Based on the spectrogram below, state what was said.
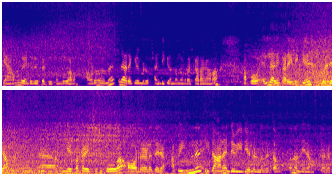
ക്യാമ്പ് വേണ്ട ഒരു പെട്രോൾ പമ്പ് കാണും. അവിടെ നിന്ന് ഒരു അര കിലോമീറ്റർ ഫ്രണ്ടിലേക്ക് വന്നാൽ നമ്മുടെ കട കാണാം. അപ്പോൾ എല്ലാവരും കടയിലേക്ക് വരിക. ഉണ്ണിയപ്പം കഴിച്ചിട്ട് പോവുക ഓർഡറുകൾ തരാം. അപ്പോൾ ഇന്ന് ഇതാണ് എന്റെ വീഡിയോയിലുള്ളത് കേട്ടോ. അപ്പോൾ നന്ദി നമസ്കാരം.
